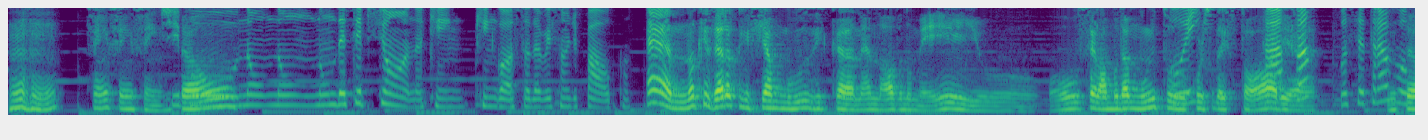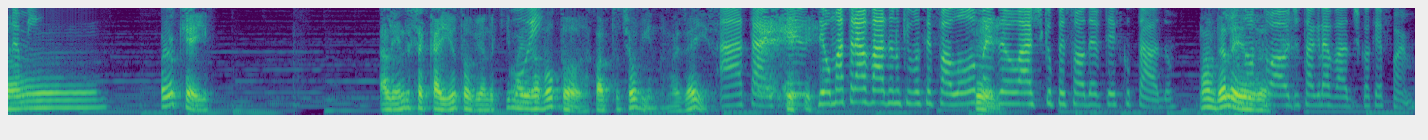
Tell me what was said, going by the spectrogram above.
Uhum. Sim, sim, sim. Tipo, então... não, não, não decepciona quem, quem gosta da versão de palco. É, não quiseram enfiar música né, nova no meio. Ou, sei lá, mudar muito Oi? o curso da história. Rafa? Você travou então, pra mim. Foi ok. Além você caiu, tô vendo aqui, mas Oi? já voltou. Agora tô te ouvindo, mas é isso. Ah, tá. É, deu uma travada no que você falou, mas eu acho que o pessoal deve ter escutado. Ah, beleza. O nosso áudio tá gravado de qualquer forma.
